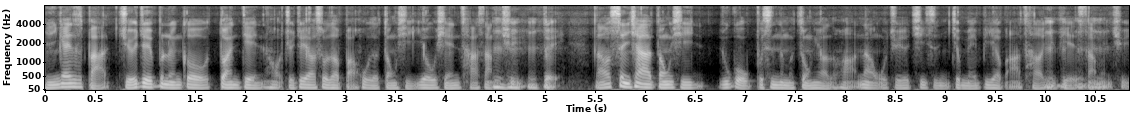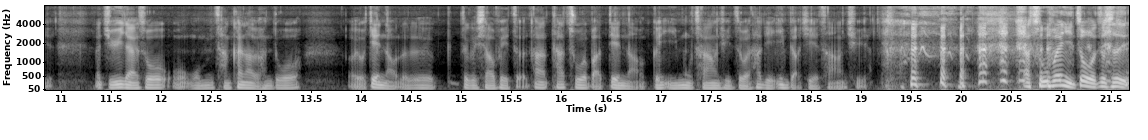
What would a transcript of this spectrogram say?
你应该是把绝对不能够断电，然后绝对要受到保护的东西优先插上去。对，然后剩下的东西如果不是那么重要的话，那我觉得其实你就没必要把它插到 UPS 上面去。那举例来说，我我们常看到有很多。呃，有电脑的这个消费者，他他除了把电脑跟荧幕插上去之外，他连印表机也插上去。那除非你做的就是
